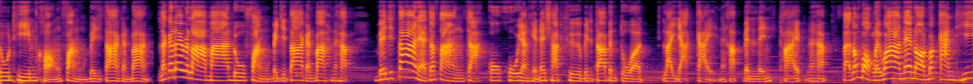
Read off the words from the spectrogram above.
ดูทีมของฝั่งเบจิต้ากันบ้าง แล้วก็ได้เวลามาดูฝั่งเบจิต้ากันบ้างนะครับเบจิต้าเนี่ยจะต่างจากโกคูอย่างเห็นได้ชัดคือเบจิต้าเป็นตัว ระยะไก่นะครับ เป็นเลนส์ไทป์นะครับ แต่ต้องบอกเลยว่าแน่นอนว่าการที่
